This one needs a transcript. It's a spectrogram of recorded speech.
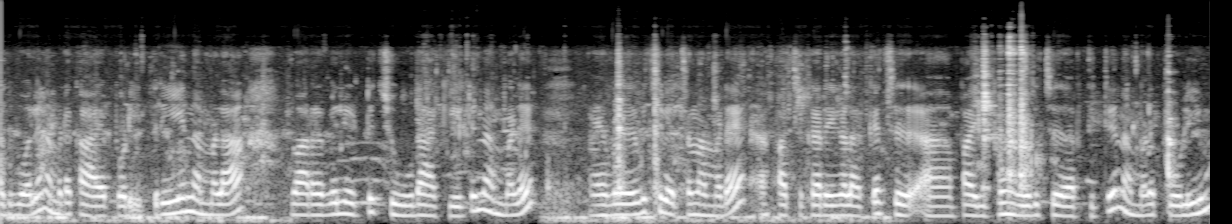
അതുപോലെ നമ്മുടെ കായപ്പൊടി. ഇത്രയും നമ്മൾ ആ വറവിലിട്ട് ചൂടാക്കിയിട്ട് നമ്മൾ വേവിച്ച് വെച്ച നമ്മുടെ പച്ചക്കറികളൊക്കെ പരിപ്പും കൂടി ചേർത്തിട്ട് നമ്മൾ പുളിയും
